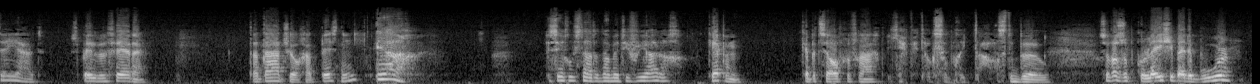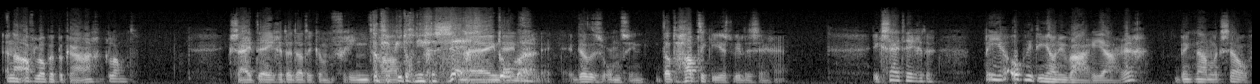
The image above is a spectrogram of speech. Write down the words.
Thee uit. Spelen we verder. Tadagio gaat best niet. Ja. Zeg, hoe staat het nou met die verjaardag? Ik heb hem. Ik heb het zelf gevraagd. Jij bent ook zo brutaal als de beul. Ze was op college bij de boer en na afloop heb ik haar aangeklampt. Ik zei tegen haar dat ik een vriend Dat had. heb je toch niet gezegd, nee, nee, domme? nee, nee, dat is onzin. Dat had ik eerst willen zeggen. Ik zei tegen haar, ben jij ook niet in januari jarig? Dat ben ik namelijk zelf.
